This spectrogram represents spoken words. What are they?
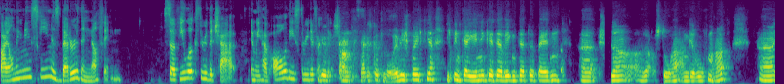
file naming scheme is better than nothing. So if you look through the chat, and we have all of these three different pictures. Tagesgott Leubi spricht hier. Ich bin derjenige, der wegen der, der beiden äh, Schüler aus Doha angerufen hat. Äh,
